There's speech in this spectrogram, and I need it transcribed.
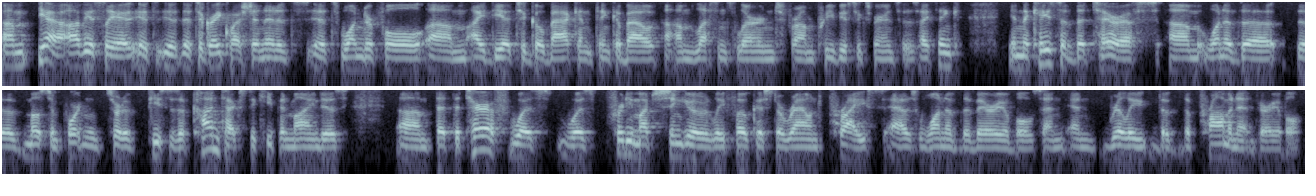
Um, yeah, obviously, it's it's a great question, and it's it's wonderful um, idea to go back and think about um, lessons learned from previous experiences. I think, in the case of the tariffs, um, one of the the most important sort of pieces of context to keep in mind is um, that the tariff was was pretty much singularly focused around price as one of the variables, and and really the the prominent variable.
